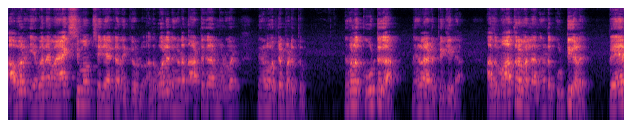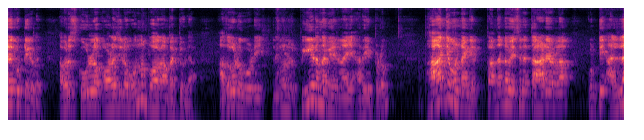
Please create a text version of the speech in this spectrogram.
അവർ ഇവനെ മാക്സിമം ശരിയാക്കാൻ നിൽക്കുകയുള്ളൂ. അതുപോലെ നിങ്ങളുടെ നാട്ടുകാർ മുഴുവൻ നിങ്ങളെ ഒറ്റപ്പെടുത്തും. നിങ്ങളെ കൂട്ടുകാർ നിങ്ങളെ അടുപ്പിക്കില്ല. അത് മാത്രമല്ല നിങ്ങളുടെ കുട്ടികൾ പേരക്കുട്ടികൾ അവർ സ്കൂളിലോ കോളേജിലോ ഒന്നും പോകാൻ പറ്റൂല. അതോടുകൂടി നിങ്ങളൊരു പീഡന വീരനായി അറിയപ്പെടും. ഭാഗ്യമുണ്ടെങ്കിൽ പന്ത്രണ്ട് വയസ്സിന് താഴെയുള്ള കുട്ടി അല്ല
